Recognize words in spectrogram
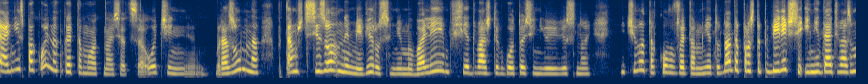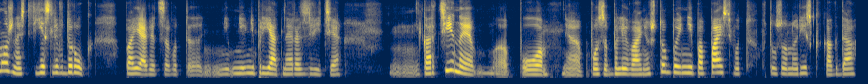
они спокойно к этому относятся, очень разумно, потому что сезонными вирусами мы болеем все дважды в год, осенью и весной. Ничего такого в этом нету. Надо просто поберечься и не дать возможность, если вдруг появится вот э, неприятное развитие картины а, по, э, по заболеванию, чтобы не попасть вот в ту зону риска, когда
